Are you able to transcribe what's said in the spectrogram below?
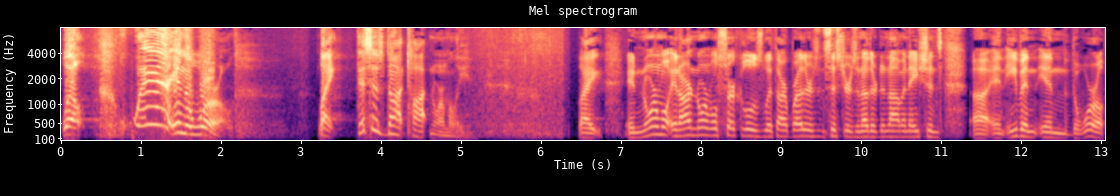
Well, where in the world? Like, this is not taught normally. Like in normal, in our normal circles with our brothers and sisters and other denominations, uh, and even in the world,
